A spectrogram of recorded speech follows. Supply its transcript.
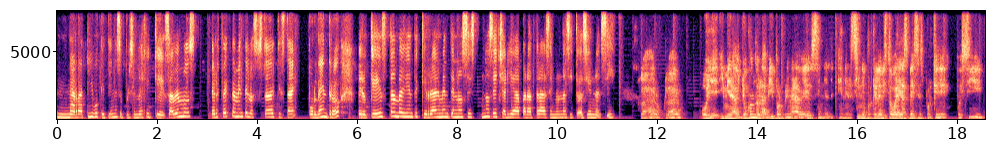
narrativo que tiene su personaje que sabemos perfectamente lo asustada que está por dentro, pero que es tan valiente que realmente no se, no se echaría para atrás en una situación así. Claro, claro. Oye, y mira, yo cuando la vi por primera vez en el, en el cine, porque la he visto varias veces, porque pues sí,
